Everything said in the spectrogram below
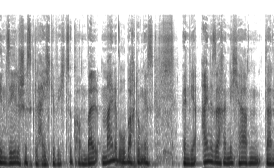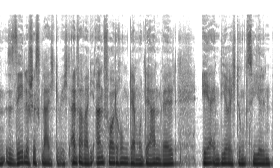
in seelisches Gleichgewicht zu kommen. Weil meine Beobachtung ist, wenn wir eine Sache nicht haben, dann seelisches Gleichgewicht. Einfach weil die Anforderungen der modernen Welt eher in die Richtung zielen,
